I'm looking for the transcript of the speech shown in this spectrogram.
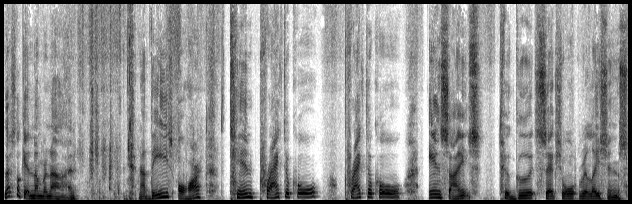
Let's look at number nine. Now, these are 10 practical, practical insights to good sexual relations.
